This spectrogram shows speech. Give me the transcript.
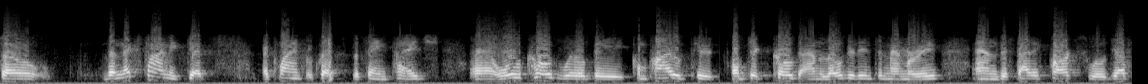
so the next time it gets a client requests the same page, uh, all code will be compiled to object code and loaded into memory, and the static parts will just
